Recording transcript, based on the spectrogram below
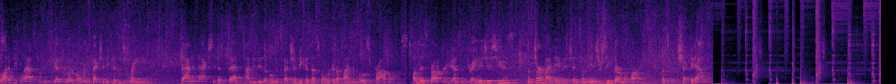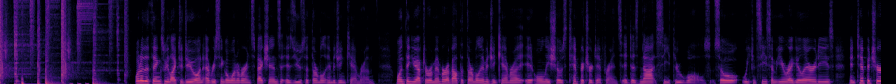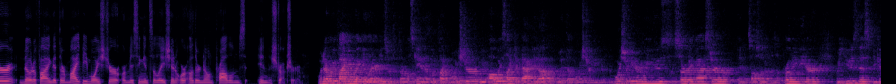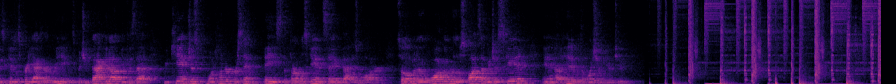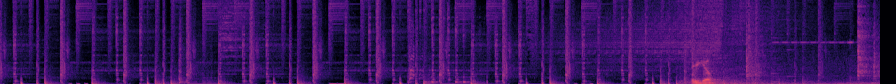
A lot of people ask to reschedule their home inspection because it's raining. That is actually the best time to do the home inspection because that's when we're gonna find the most problems. On this property, we have some drainage issues, some termite damage, and some interesting thermal finds. Let's go check it out. One of the things we like to do on every single one of our inspections is use the thermal imaging camera. One thing you have to remember about the thermal imaging camera, it only shows temperature difference. It does not see through walls. So we can see some irregularities in temperature, notifying that there might be moisture or missing insulation or other known problems in the structure. Whenever we find irregularities with the thermal scan that look like moisture, we always like to back it up with a moisture meter. The moisture meter we use is a Survey Master, and it's also known as a Protimeter. We use this because it gives us pretty accurate readings, but you back it up because that we can't just 100% base the thermal scan saying that is water. So I'm going to walk over those spots that we just scanned and uh, hit it with a moisture meter tube. There you go.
